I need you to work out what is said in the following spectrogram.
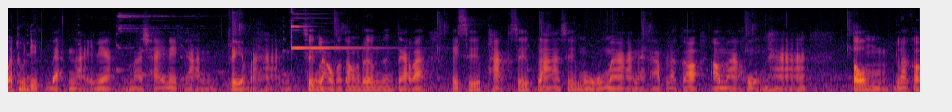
วัตถุดิบแบบไหนเนี่ยมาใช้ในการเตรียมอาหาร ซึ่งเราก็ต้องเริ่มตั้งแต่ว่าไปซื้อผักซื้อปลาซื้อหมูมานะครับแล้วก็เอามาหุงหา ต้มแล้วก็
